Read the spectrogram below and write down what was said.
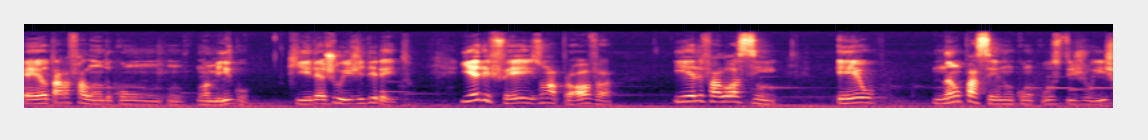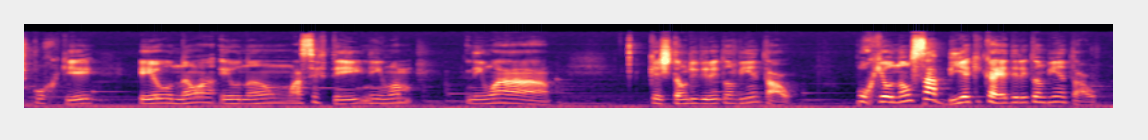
é, eu estava falando com um, um, amigo que ele é juiz de direito. E ele fez uma prova e ele falou assim: Eu não passei num concurso de juiz porque eu não, eu não acertei nenhuma, nenhuma questão de direito ambiental. Porque eu não sabia que caía direito ambiental.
